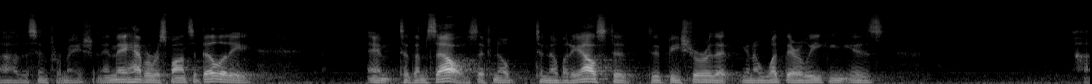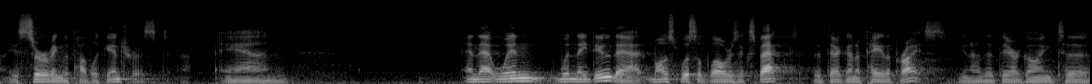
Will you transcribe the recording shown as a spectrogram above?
uh, this information. And they have a responsibility and to themselves, if no, to nobody else, to, to be sure that you know, what they're leaking is, uh, is serving the public interest and and that when when they do that, most whistleblowers expect that they're going to pay the price. You know that they're going to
